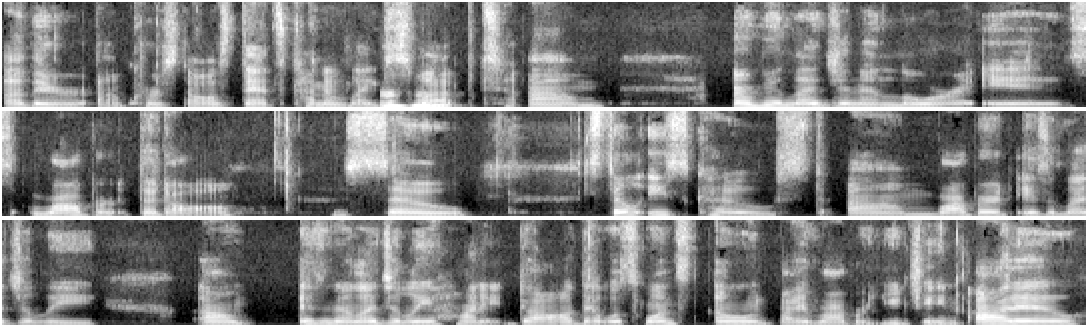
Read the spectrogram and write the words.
other um, cursed dolls that's kind of like mm-hmm. swept um, urban legend and lore is Robert the doll. So still East Coast. Um, Robert is allegedly um, is an allegedly haunted doll that was once owned by Robert Eugene Otto,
